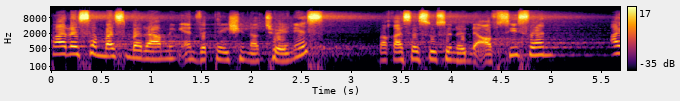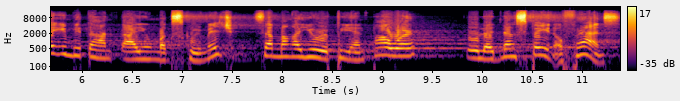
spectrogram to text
para sa mas maraming invitational tourneys. Baka sa susunod na off-season ay imbitahan tayong mag-scrimmage sa mga European power tulad ng Spain o France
